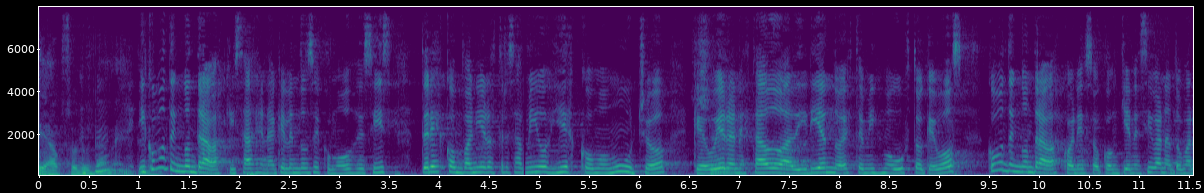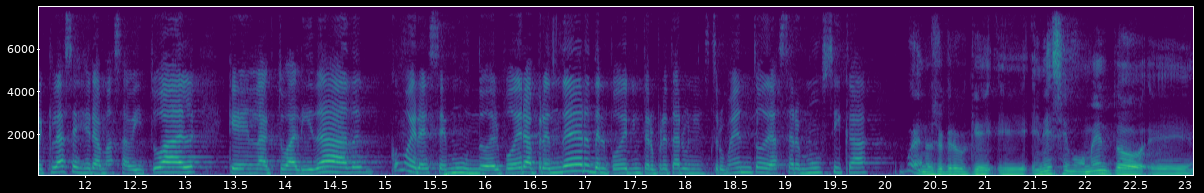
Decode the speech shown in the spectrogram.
Sí, absolutamente. ¿Y cómo te encontrabas quizás en aquel entonces, como vos decís, tres compañeros, tres amigos y es como mucho que hubieran estado adhiriendo a este mismo gusto que vos? ¿Cómo te encontrabas con eso? ¿Con quienes iban a tomar clases era más habitual que en la actualidad? ¿Cómo era ese mundo del poder aprender, del poder interpretar un instrumento, de hacer música? Bueno, yo creo que eh, en ese momento... Eh,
